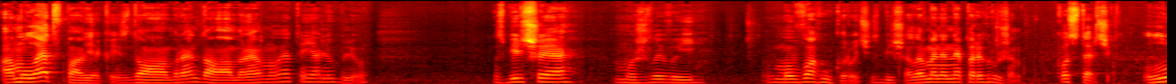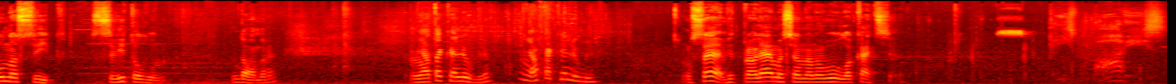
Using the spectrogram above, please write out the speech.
Амулет впав якийсь. Добре, добре. Амулети я люблю. Збільшує можливий. Вагу, коротше, збільшує. Але в мене не перегружено. Костерчик. Луносвіт. Світолун. Добре. Я таке люблю. Я таке люблю. Усе, відправляємося на нову локацію. These bodies.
